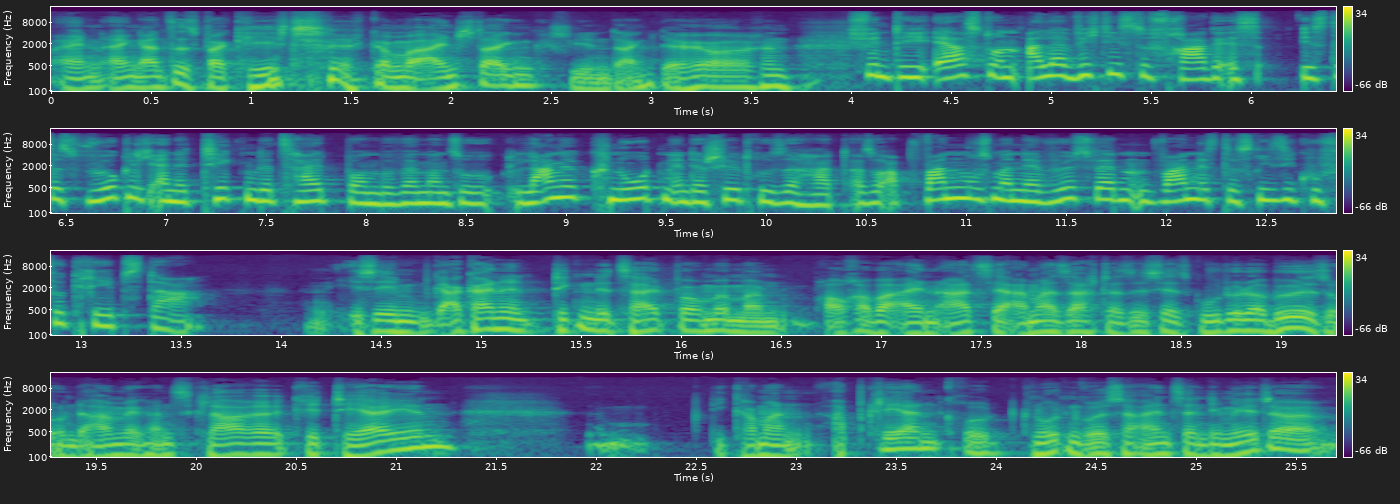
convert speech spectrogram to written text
Ein, ein ganzes Paket. Können wir einsteigen. Vielen Dank der Hörerin. Ich finde, die erste und allerwichtigste Frage ist, ist das wirklich eine tickende Zeitbombe, wenn man so lange Knoten in der Schilddrüse hat? Also ab wann muss man nervös werden und wann ist das Risiko für Krebs da? Ist eben gar keine tickende Zeitbombe. Man braucht aber einen Arzt, der einmal sagt, das ist jetzt gut oder böse. Und da haben wir ganz klare Kriterien. Die kann man abklären. Knotengröße ein Zentimeter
